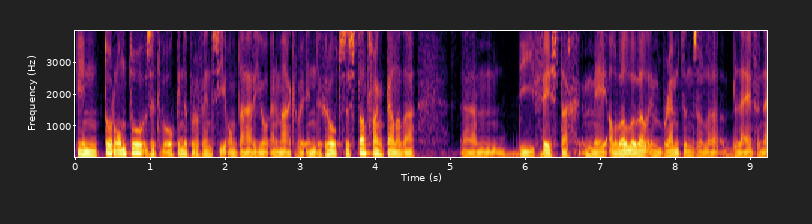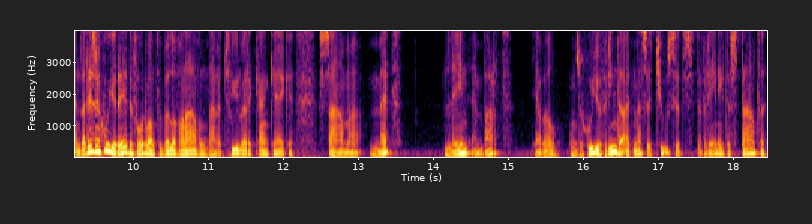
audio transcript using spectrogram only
in Toronto, zitten we ook in de provincie Ontario en maken we in de grootste stad van Canada um, die feestdag mee. Alhoewel we wel in Brampton zullen blijven. En daar is een goede reden voor, want we willen vanavond naar het vuurwerk gaan kijken samen met Leen en Bart. Jawel, onze goede vrienden uit Massachusetts, de Verenigde Staten,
